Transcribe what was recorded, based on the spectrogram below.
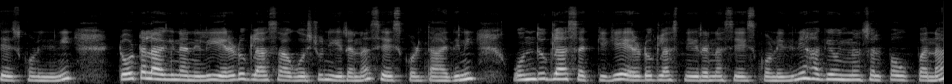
ಸೇರಿಸ್ಕೊಂಡಿದ್ದೀನಿ ಟೋಟಲ್ ಆಗಿ ನಾನಿಲ್ಲಿ ಎರಡು ಗ್ಲಾಸ್ ಆಗುವಷ್ಟು ನೀರನ್ನು ಸೇರಿಸ್ಕೊಳ್ತಾ ಇದ್ದೀನಿ. ಒಂದು ಗ್ಲಾಸ್ ಅಕ್ಕಿಗೆ ಎರಡು ಗ್ಲಾಸ್ ನೀರನ್ನು ಸೇರಿಸ್ಕೊಂಡಿದ್ದೀನಿ ಹಾಗೆ ಇನ್ನೊಂದು ಸ್ವಲ್ಪ ಉಪ್ಪನ್ನು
